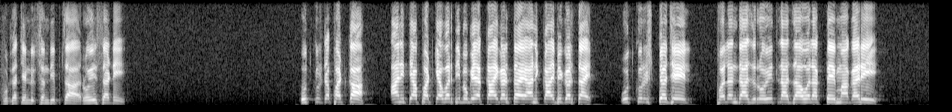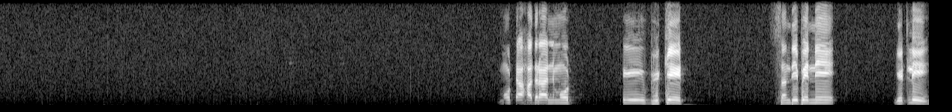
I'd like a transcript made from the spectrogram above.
पुढचा चेंडू संदीपचा रोहितसाठी. उत्कृष्ट फटका आणि त्या फटक्यावरती बघूया काय घडतंय आणि काय बिघडतंय. उत्कृष्ट झेल. फलंदाज रोहितला जावं लागतंय माघारी. मोठा हादरा आणि मोठी विकेट. संदीप यांनी घेतली.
